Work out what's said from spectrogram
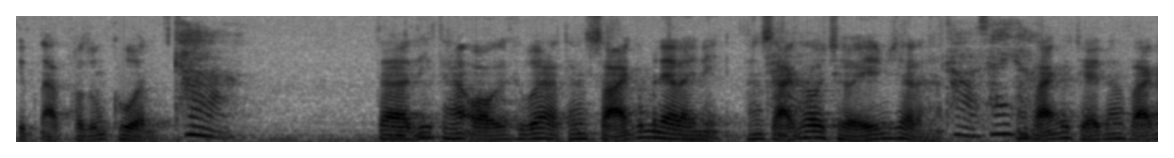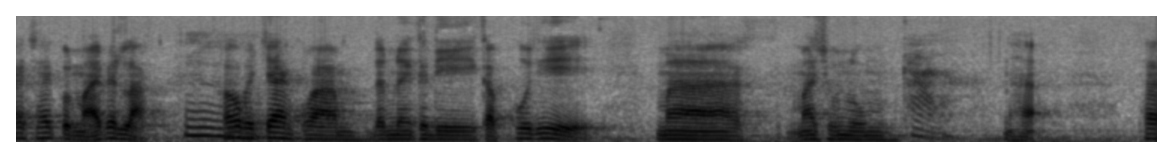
อึดอัดพอสมควรค่ะ แต่ที่ทางออกก็คือว่าทางศาลก็ไม่ได้อะไรนี่ทางศาลค่ะเขาก็เฉยไม่ใช่เหรอฮะค่ะใช่ทางค่ะศาลก็เฉยทางศาลก็ใช้กฎหมายเป็นหลักอืมเขาก็ไปแจ้งความดำเนินคดีกับผู้ที่มามาชุมนุมค่ะนะฮะถ้า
